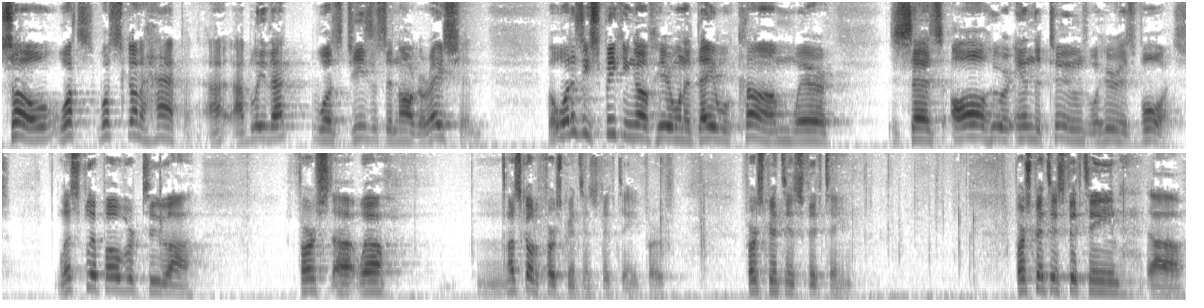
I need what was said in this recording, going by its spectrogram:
so what's, what's going to happen? I, I believe that was Jesus' inauguration. But what is he speaking of here when a day will come where it says, All who are in the tombs will hear his voice. Let's flip over to uh, first, uh, well, mm, let's go to 1 Corinthians 15 first. 1 Corinthians 15. 1 Corinthians 15, uh,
